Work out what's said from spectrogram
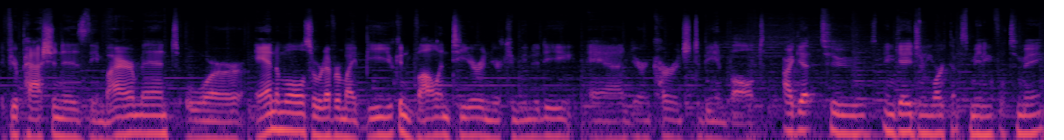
If your passion is the environment or animals or whatever it might be, you can volunteer in your community and you're encouraged to be involved. I get to engage in work that's meaningful to me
